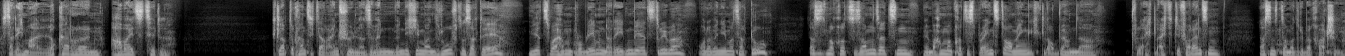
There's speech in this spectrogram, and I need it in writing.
sag ich mal, lockereren Arbeitstitel. Ich glaube, du kannst dich da reinfühlen. Also wenn, wenn dich jemand ruft und sagt, hey, wir zwei haben ein Problem und da reden wir jetzt drüber. Oder wenn jemand sagt, du, lass uns mal kurz zusammensetzen, wir machen mal ein kurzes Brainstorming. Ich glaube, wir haben da vielleicht leichte Differenzen. Lass uns da mal drüber quatschen.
